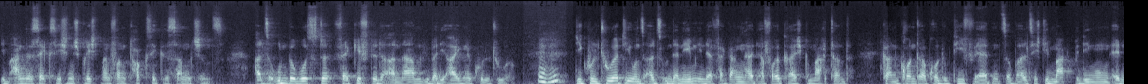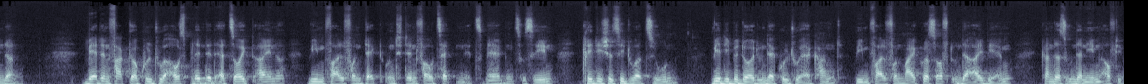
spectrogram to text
Im Angelsächsischen spricht man von Toxic Assumptions, also unbewusste, vergiftete Annahmen über die eigene Kultur. Mhm. Die Kultur, die uns als Unternehmen in der Vergangenheit erfolgreich gemacht hat, kann kontraproduktiv werden, sobald sich die Marktbedingungen ändern. Wer den Faktor Kultur ausblendet, erzeugt eine, wie im Fall von DEC und den VZ-Netzwerken zu sehen, kritische Situation. Wird die Bedeutung der Kultur erkannt, wie im Fall von Microsoft und der IBM, kann das Unternehmen auf die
